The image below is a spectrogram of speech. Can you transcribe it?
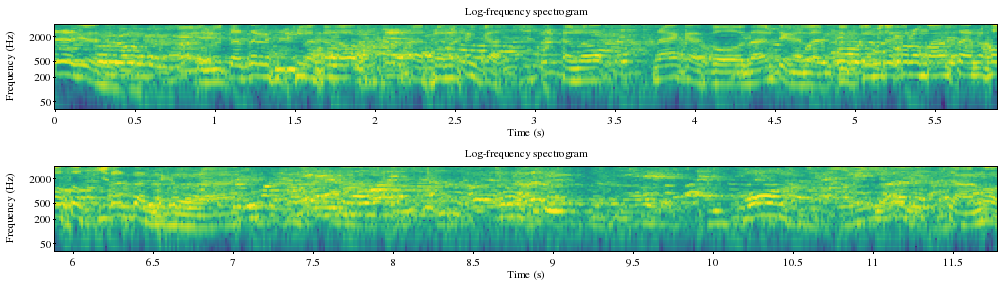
大丈夫です歌谷さんのあのあのなんかあのなんかこうなんていうかなツッコミどころ満載の放送好きだったんだけどな。じゃああの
